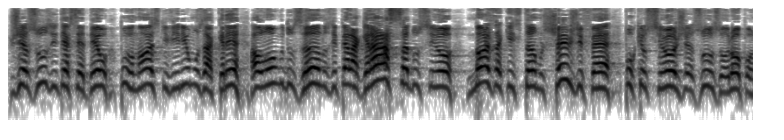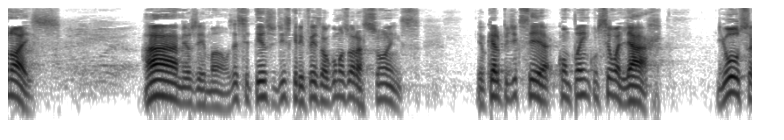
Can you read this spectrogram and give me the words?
Jesus intercedeu por nós que viríamos a crer ao longo dos anos e pela graça do Senhor, nós aqui estamos cheios de fé, porque o Senhor Jesus orou por nós. Ah, meus irmãos, esse texto diz que ele fez algumas orações. Eu quero pedir que você acompanhe com seu olhar e ouça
